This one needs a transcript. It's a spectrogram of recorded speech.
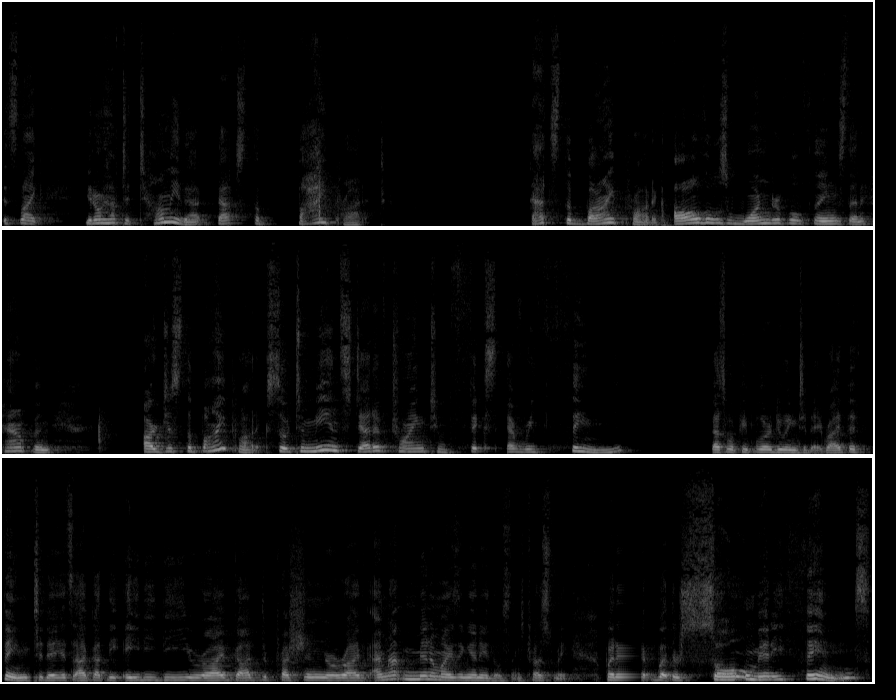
it's like you don't have to tell me that. That's the byproduct. That's the byproduct. All those wonderful things that happen are just the byproduct. So to me, instead of trying to fix everything, that's what people are doing today, right? The thing today, it's I've got the ADD or I've got depression or I've, I'm not minimizing any of those things, trust me. But, it, but there's so many things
